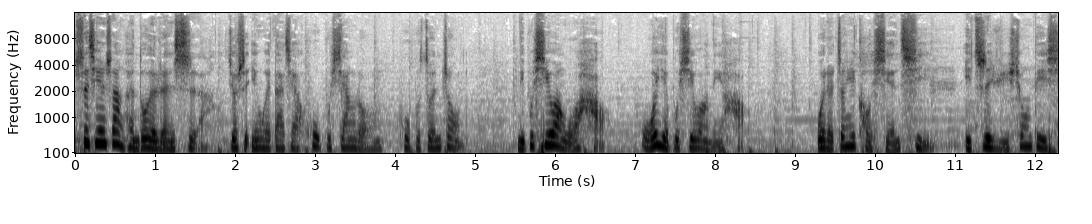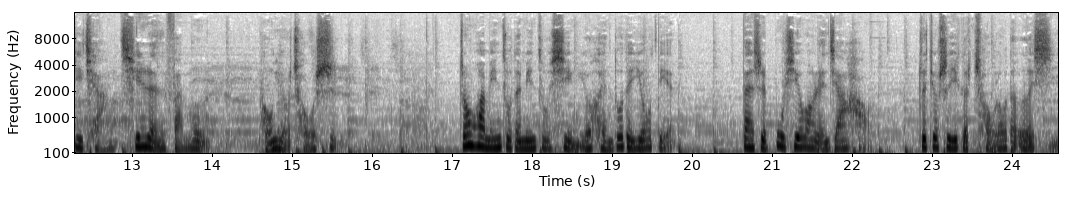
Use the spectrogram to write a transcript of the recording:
世界上很多的人事啊，就是因为大家互不相容、互不尊重，你不希望我好。我也不希望你好，为了争一口闲气，以至于兄弟戏强，亲人反目，朋友仇视。中华民族的民族性有很多的优点，但是不希望人家好，这就是一个丑陋的恶习。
